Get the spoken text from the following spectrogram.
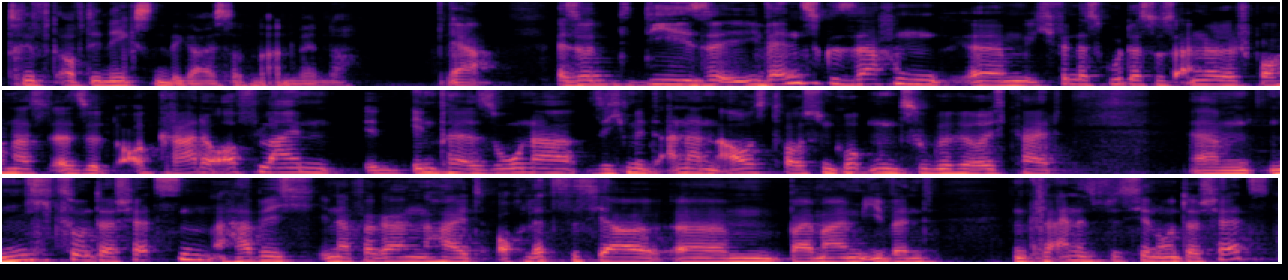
trifft auf den nächsten begeisterten Anwender. Ja, also diese Events-Sachen, ähm, ich finde es das gut, dass du es angesprochen hast. Also gerade offline, in, in, Persona, sich mit anderen austauschen, Gruppenzugehörigkeit. Ähm, nicht zu unterschätzen, habe ich in der Vergangenheit, auch letztes Jahr ähm, bei meinem Event, ein kleines bisschen unterschätzt.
